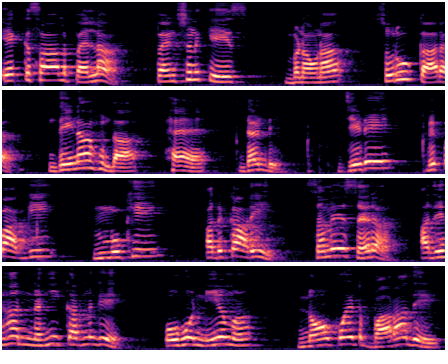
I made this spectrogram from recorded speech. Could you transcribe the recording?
1 ਸਾਲ ਪਹਿਲਾਂ ਪੈਨਸ਼ਨ ਕੇਸ ਬਣਾਉਣਾ ਸ਼ੁਰੂ ਕਰ ਦੇਣਾ ਹੁੰਦਾ ਹੈ ਡੰਡੇ, ਜਿਹੜੇ ਵਿਭਾਗੀ, ਮੁਖੀ, ਅਧਿਕਾਰੀ ਸਮੇਂ ਸਿਰ ਅਜਿਹਾ ਨਹੀਂ ਕਰਨਗੇ, ਉਹ ਨਿਯਮ 9.12 ਦੇ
